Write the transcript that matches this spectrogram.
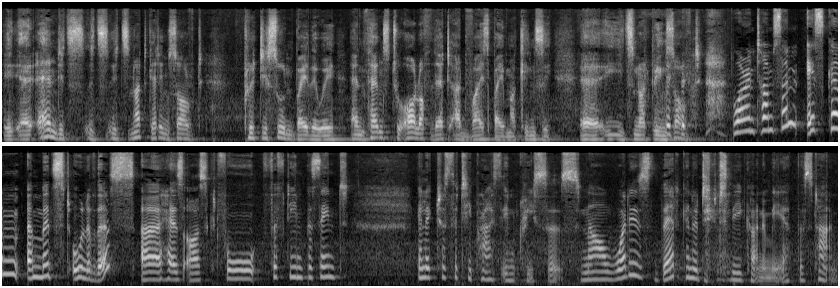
and it's, it's, it's not getting solved pretty soon, by the way. And thanks to all of that advice by McKinsey, uh, it's not being solved. Warren Thompson, Eskom, amidst all of this, uh, has asked for 15% electricity price increases. Now, what is that going to do to the economy at this time?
